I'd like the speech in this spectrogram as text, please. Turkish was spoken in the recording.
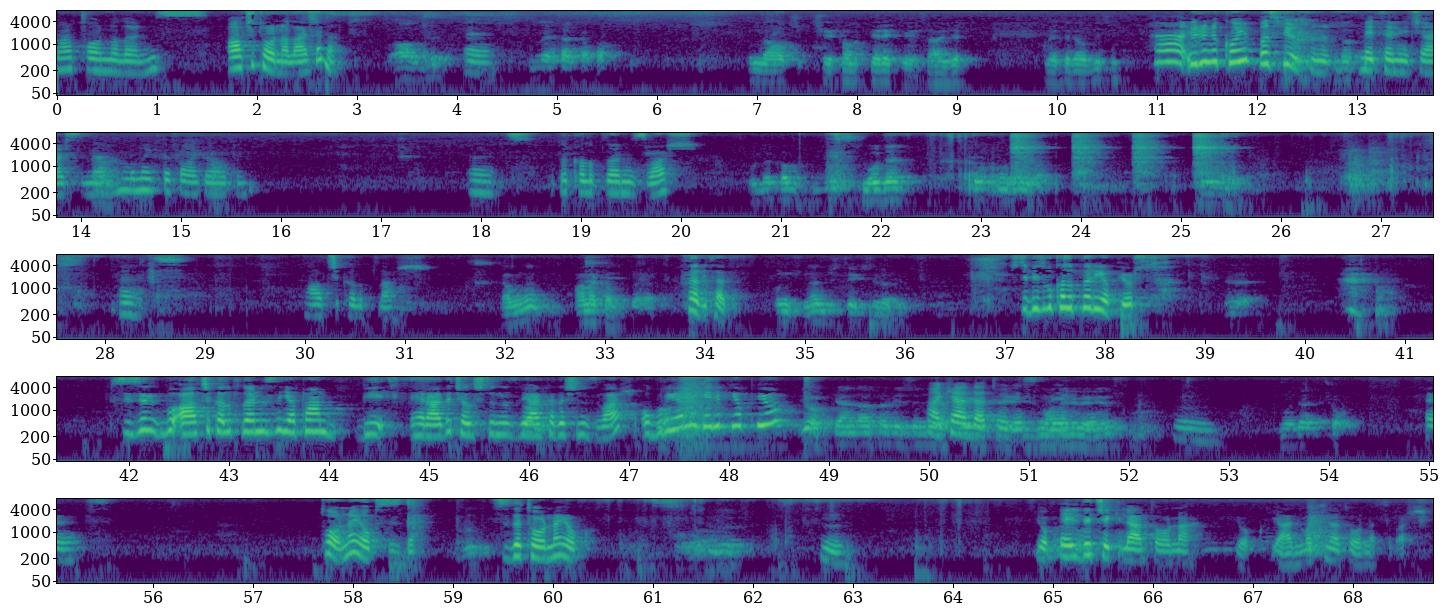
Bunlar tornalarınız. Alçı tornalar değil mi? Alçı, Evet. metal kapak. Bunda alçı şey kalıp gerekmiyor sadece metal olduğu için. Ha ürünü koyup basıyorsunuz metalin içerisine. Bunu ilk defa gördüm. Evet. Burada kalıplarınız var. Burada kalıp model çok model var. Evet. Alçı kalıplar. Ya bunun ana kalıpları. Tabii tabii. Bunun içinden biz tekstil alıyoruz. İşte biz bu kalıpları yapıyoruz. Sizin bu alçı kalıplarınızı yapan bir herhalde çalıştığınız bir arkadaşınız var. O buraya mı gelip yapıyor? Yok kendi atölyesinde. Ha, kendi yapıyor. atölyesinde Biz modeli yapıyor. veriyoruz. Model çok. Evet. Torna yok sizde. Sizde torna yok. Hı. Yok elde çekilen torna yok. Yani makine tornası var.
